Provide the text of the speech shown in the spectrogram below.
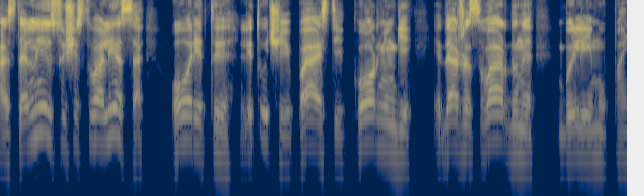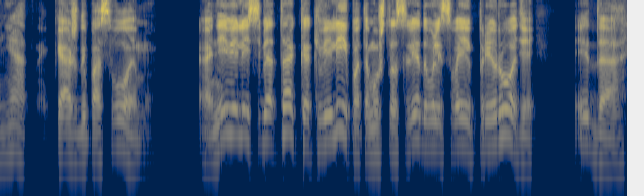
Остальные существа леса — ориты, летучие пасти, корнинги и даже свардены — были ему понятны, каждый по-своему. Они вели себя так, как вели, потому что следовали своей природе. И да,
